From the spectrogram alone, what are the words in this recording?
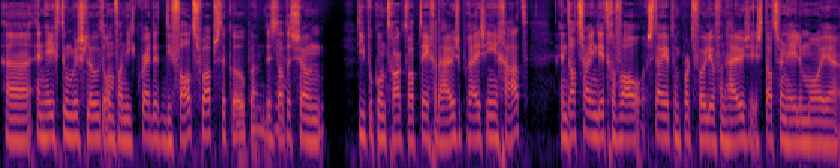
Eh, en heeft toen besloten om van die credit default swaps te kopen. Dus Ja. dat is zo'n type contract wat tegen de huizenprijs ingaat. En dat zou in dit geval, stel je hebt een portfolio van huizen, is dat zo'n hele mooie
